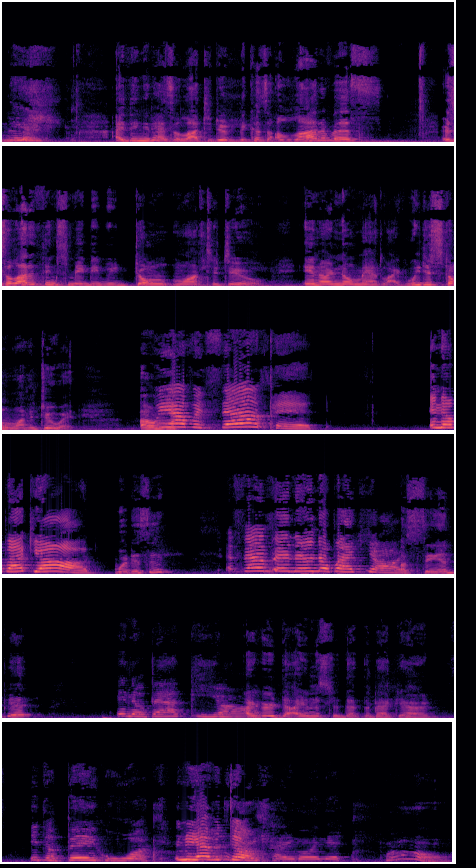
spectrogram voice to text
Okay. I think it has a lot to do because a lot of us, there's a lot of things maybe we don't want to do in our nomad life. We just don't want to do it. Um, we have a sand pit in the backyard. what is it? A sand pit in the backyard. A sand pit? In the backyard. I heard that. I understood that. The backyard. It's a big one. And we have a dump time on it. Wow.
